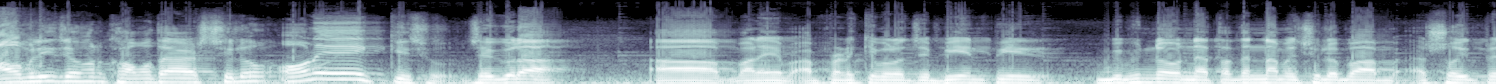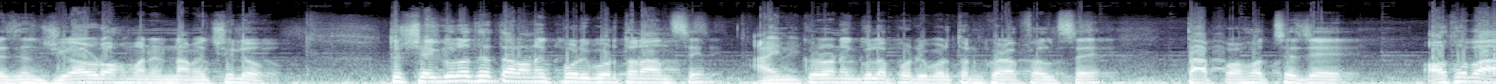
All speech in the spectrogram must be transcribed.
আওয়ামী লীগ যখন ক্ষমতায় আসছিল, অনেক কিছু, যেগুলা মানে আপনারা কি বলো যে বিএনপির বিভিন্ন নেতাদের নামে ছিল বা শহীদ প্রেসিডেন্ট জিয়াউর রহমানের নামে ছিল, তো সেগুলোতে তার অনেক পরিবর্তন আনছে আইন করে অনেকগুলো পরিবর্তন করে ফেলছে। তারপর হচ্ছে যে, অথবা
